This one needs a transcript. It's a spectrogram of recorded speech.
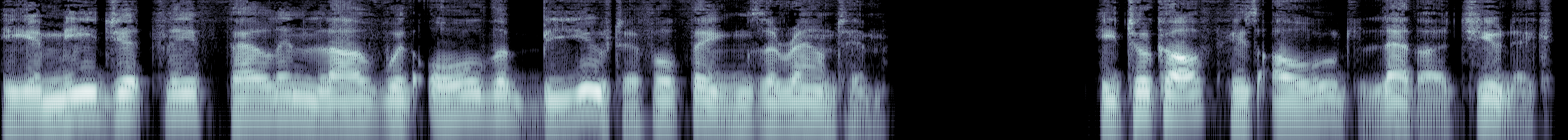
he immediately fell in love with all the beautiful things around him. He took off his old leather tunic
